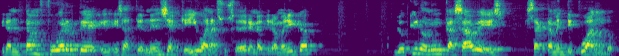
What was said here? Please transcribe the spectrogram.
eran tan fuertes esas tendencias que iban a suceder en Latinoamérica. Lo que uno nunca sabe es exactamente cuándo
